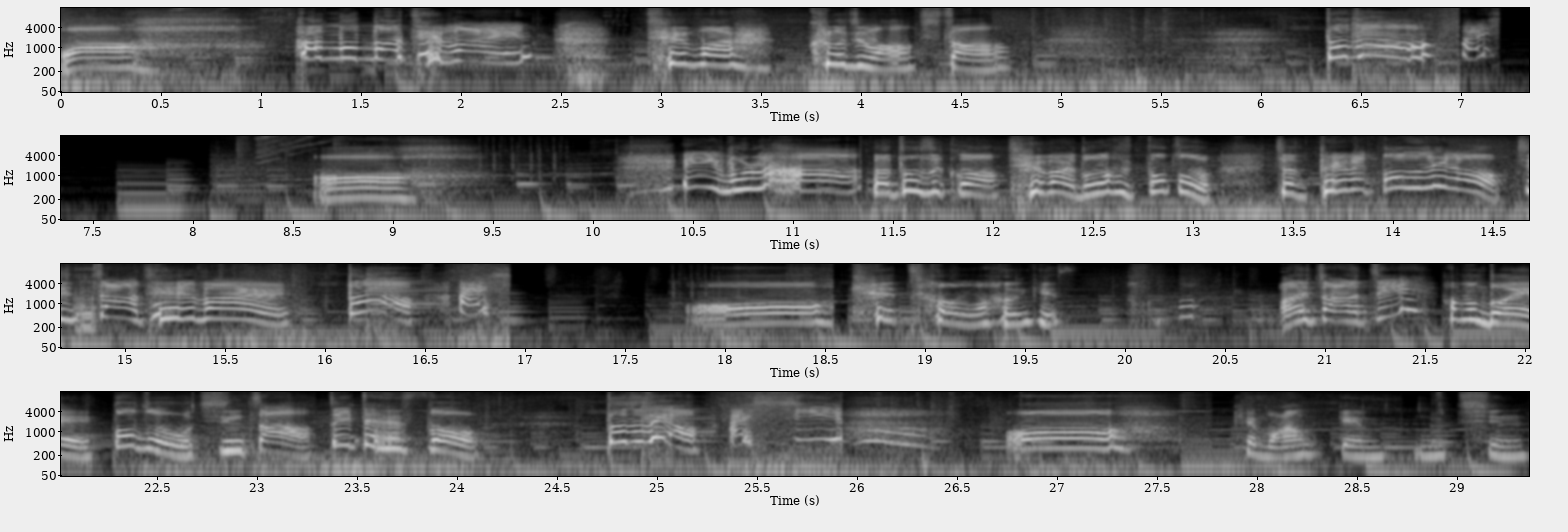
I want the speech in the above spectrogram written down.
와. 제발! 제발. 그러지 마, 진짜. 아이씨. 어. 에이, 몰라! 나더쓸 거야. 제발, 노란색 떠줘. 진짜 벨벳 떠주세요! 진짜, 제발! 떠! 아이씨! 어, 개처 망했어. 안 했지 않았지? 한 번 더 해. 떠줘. 진짜. 뜰 때 됐어. 떠주세요. 아이씨. 이렇게 망겜 묻힌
